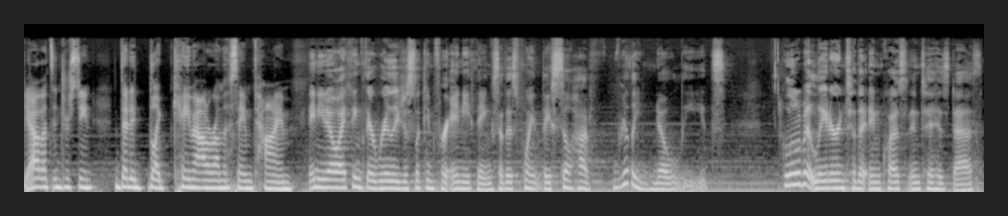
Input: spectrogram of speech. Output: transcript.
Yeah, that's interesting that it like came out around the same time. And you know, I think they're really just looking for anything. So at this point, they still have really no leads. A little bit later into the inquest into his death,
